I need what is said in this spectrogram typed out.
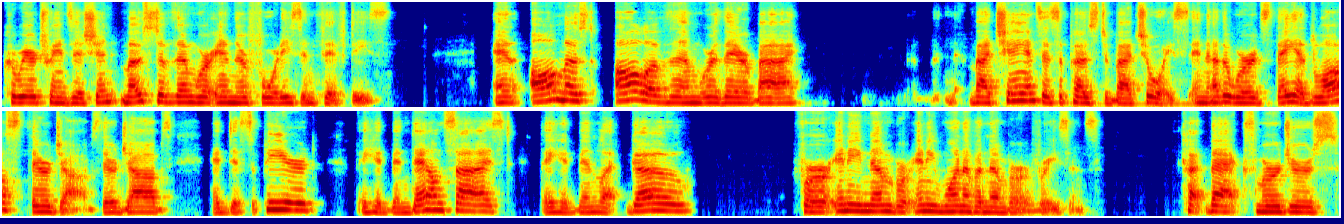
career transition. Most of them were in their 40s and 50s. And almost all of them were there by by chance as opposed to by choice. In other words, they had lost their jobs. Their jobs had disappeared, they had been downsized, they had been let go, for any number, any one of a number of reasons cutbacks, mergers,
